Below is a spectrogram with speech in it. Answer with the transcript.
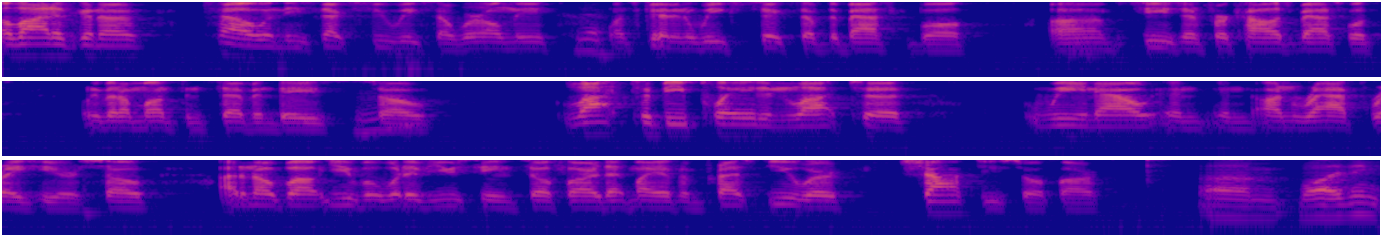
a lot is gonna tell in these next few weeks. So we're only yeah. once again in week six of the basketball um, season for college basketball. It's only been a month and seven days. Mm-hmm. So a lot to be played and a lot to wean out and, and unwrap right here. So I don't know about you, but what have you seen so far that might have impressed you or shocked you so far? Um, well, I think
